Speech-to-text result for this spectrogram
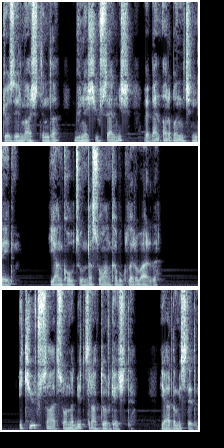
Gözlerimi açtığımda güneş yükselmiş ve ben arabanın içindeydim. Yan koltuğumda soğan kabukları vardı. 2-3 saat sonra bir traktör geçti. Yardım istedim.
